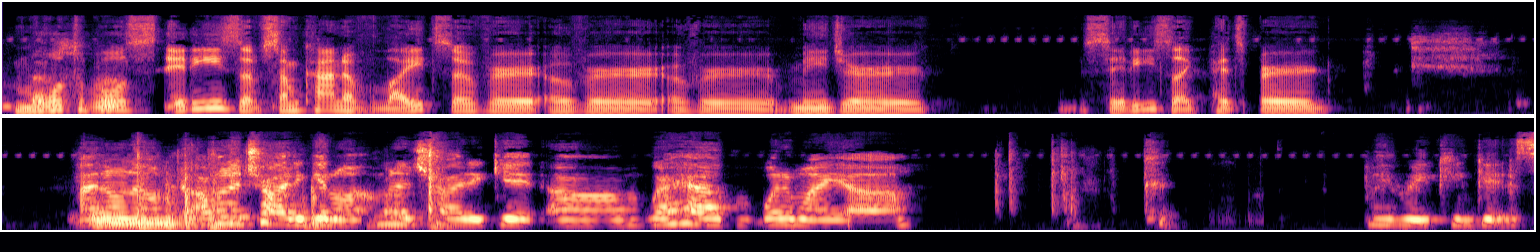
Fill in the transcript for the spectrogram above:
multiple cities of some kind of lights over over over major cities like Pittsburgh. I don't know. I'm, I'm gonna try to get on. I'm gonna try to get. Um, I have one of my. Uh, c- maybe we can get.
